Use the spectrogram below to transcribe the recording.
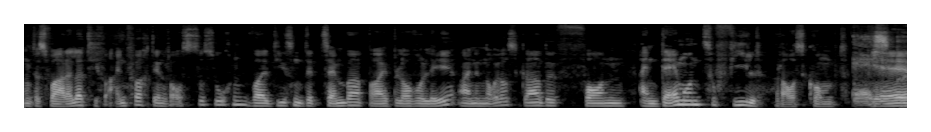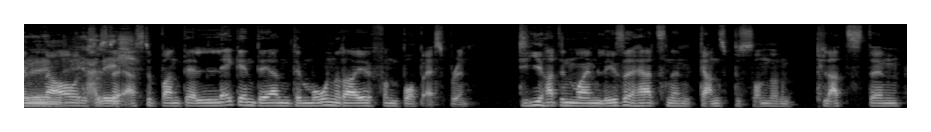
Und es war relativ einfach, den rauszusuchen, weil diesen Dezember bei Blau Volet eine Neuausgabe von Ein Dämon zu viel rauskommt. Aspirin, genau, das herrlich. ist der erste Band der legendären Dämonenreihe von Bob Aspirin. Die hat in meinem Leserherz einen ganz besonderen Platz, denn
